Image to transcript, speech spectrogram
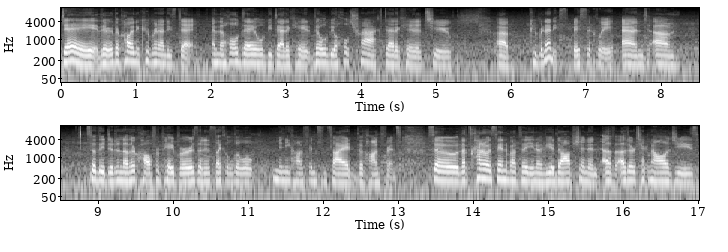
day, they're, they're calling it Kubernetes Day, and the whole day will be dedicated, there will be a whole track dedicated to uh, Kubernetes, basically, and um, so they did another call for papers and it's like a little mini conference inside the conference. So that's kind of what's saying about the, you know, the adoption and of other technologies.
